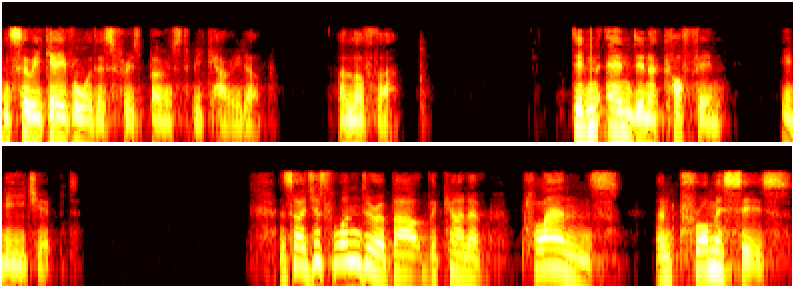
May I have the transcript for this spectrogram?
And so he gave orders for his bones to be carried up. I love that. Didn't end in a coffin in Egypt. And so I just wonder about the kind of plans and promises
